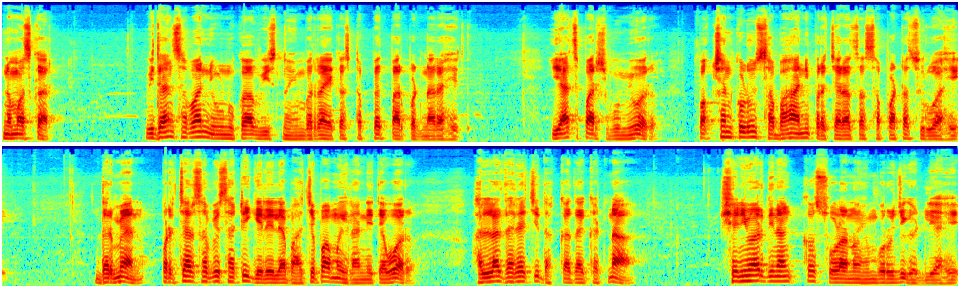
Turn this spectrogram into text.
नमस्कार. विधानसभा निवडणुका वीस नोव्हेंबरला एकाच टप्प्यात पार पडणार आहेत. याच पार्श्वभूमीवर पक्षांकडून सभा आणि प्रचाराचा सपाटा सुरू आहे. दरम्यान प्रचारसभेसाठी गेलेल्या भाजपा महिला नेत्यावर हल्ला झाल्याची धक्कादायक घटना शनिवार दिनांक सोळा नोव्हेंबर रोजी घडली आहे.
